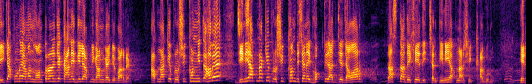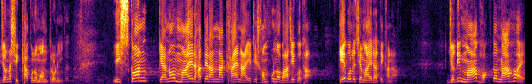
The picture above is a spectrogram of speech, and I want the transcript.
এইটা কোনো এমন মন্ত্র নেই যে কানে দিলে আপনি গান গাইতে পারবেন। আপনাকে প্রশিক্ষণ নিতে হবে। যিনি আপনাকে প্রশিক্ষণ দিচ্ছেন এই ভক্তি রাজ্যে যাওয়ার রাস্তা দেখিয়ে দিচ্ছেন তিনি আপনার শিক্ষাগুরু। এর জন্য শিক্ষা কোনো মন্ত্র নেই। ইস্কন কেন মায়ের হাতে রান্না খায় না? এটি সম্পূর্ণ বাজে কথা। কে বলেছে মায়ের হাতে খানা? যদি মা ভক্ত না হয়,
